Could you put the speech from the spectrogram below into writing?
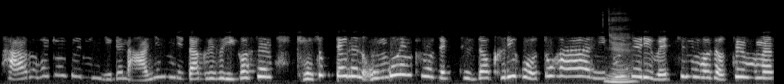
바로 해결되는 일은 아닙니다. 그래서 이것은 계속되는 온고잉 프로젝트죠. 그리고 또한 이분들이 예. 외치는 것이 어떻게 보면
